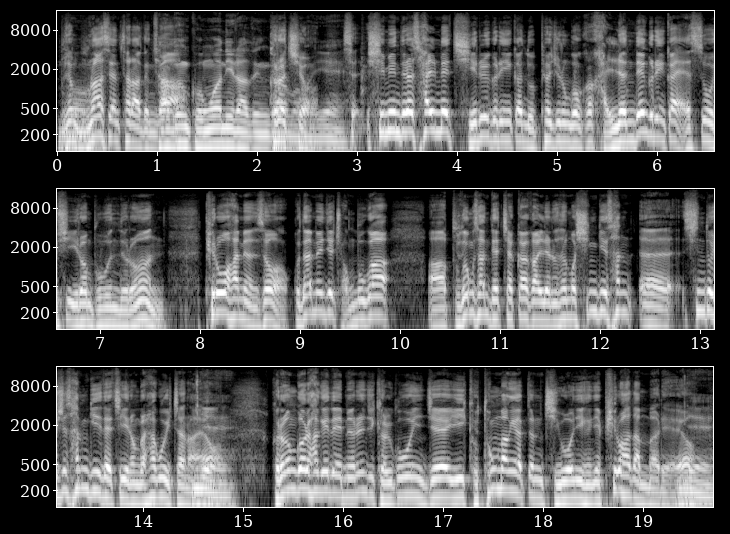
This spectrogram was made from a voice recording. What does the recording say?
무슨 문화센터라든가 작은 공원이라든가 그렇죠. 뭐, 예. 세- 시민들의 삶의 질을 그러니까 높여주는 것과 관련된 그러니까 SOC 이런 부분들은 필요하면서 그다음에 이제 정부가 아, 부동 산 대책과 관련해서 뭐 신기 산 에, 신도시 3기 대책 이런 걸 하고 있잖아요. 예. 그런 걸 하게 되면은 이제 결국은 이제 이 교통망의 어떤 지원이 굉장히 필요하단 말이에요. 예.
